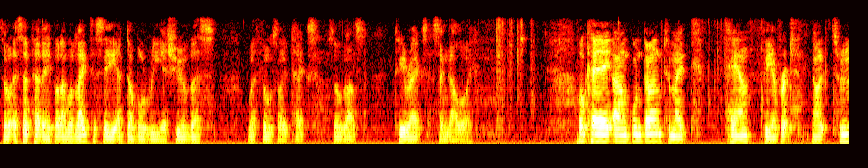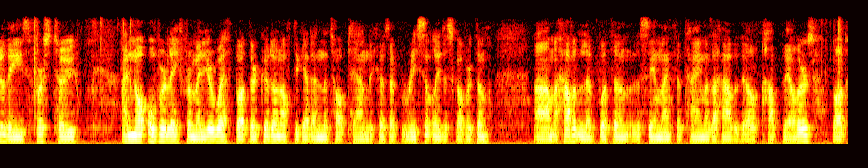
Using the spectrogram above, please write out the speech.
So it's a pity but I would like to see a double reissue of this with those outtakes. So that's T-Rex Zinc Alloy. Okay, I'm going down to my 10 favourite. Now, two of these, first two, I'm not overly familiar with, but they're good enough to get in the top 10 because I've recently discovered them. Um, I haven't lived with them the same length of time as I have the, have the others, but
